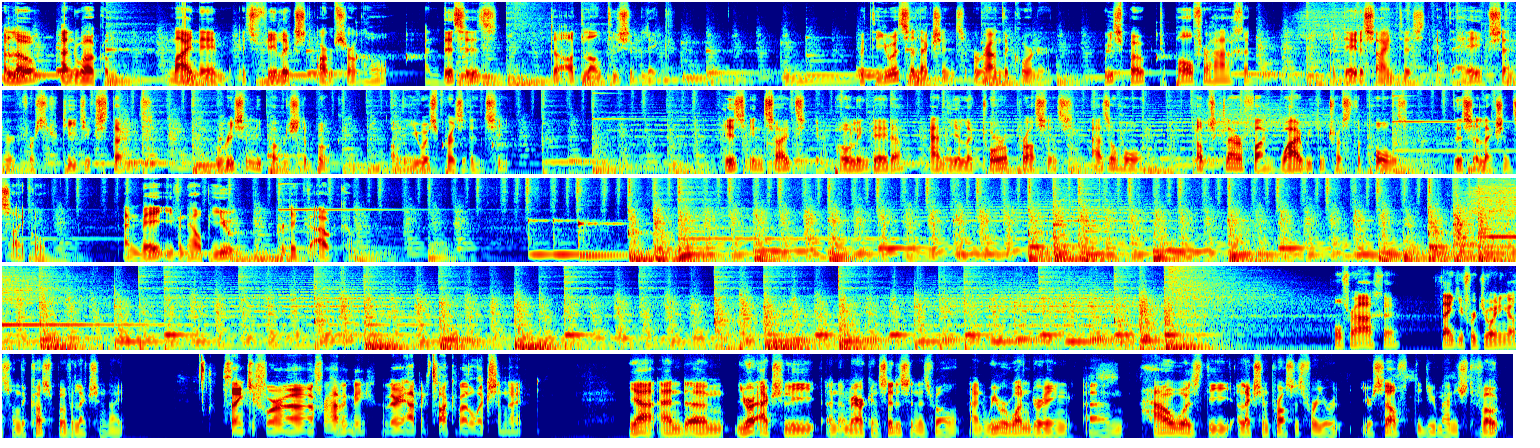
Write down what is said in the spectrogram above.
Hello and welcome. My name is Felix Armstrong Hall, and this is the Atlantische Blik. With the US elections around the corner, we spoke to Paul Verhagen, a data scientist at the Hague Center for Strategic Studies, who recently published a book on the US presidency. His insights in polling data and the electoral process as a whole helps clarify why we can trust the polls this election cycle and may even help you predict the outcome. Verhagen, thank you for joining us on the cusp of election night. Thank you for uh, for having me. I'm very happy to talk about election night. Yeah, and um, you're actually an American citizen as well. And we were wondering, um, how was the election process for your yourself? Did you manage to vote?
